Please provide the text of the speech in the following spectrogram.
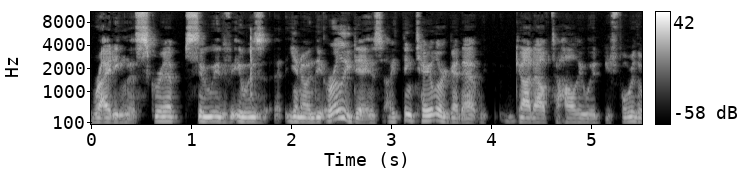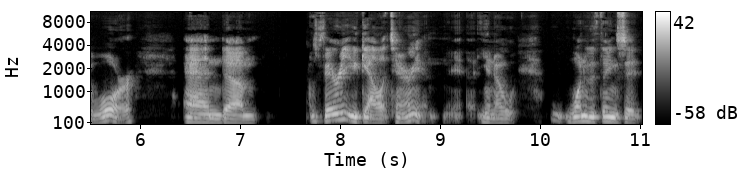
writing the scripts. So it, it, was, you know, in the early days, I think Taylor got out, got out to Hollywood before the war, and um, was very egalitarian. You know, one of the things that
